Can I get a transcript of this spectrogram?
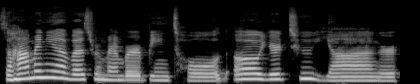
So, how many of us remember being told, oh, you're too young, or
